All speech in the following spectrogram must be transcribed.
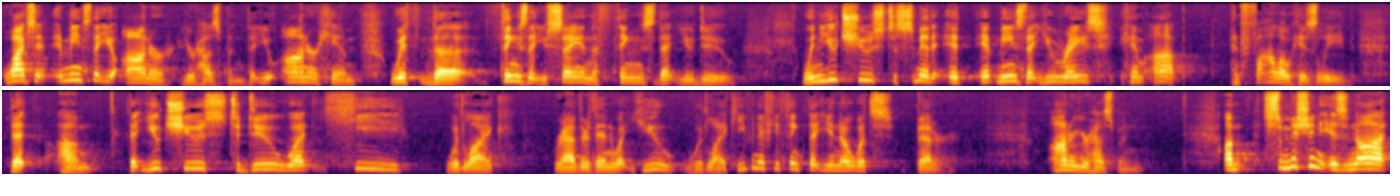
wives, it, it means that you honor your husband, that you honor him with the, things that you say and the things that you do. When you choose to submit, it, it means that you raise him up and follow his lead, that, um, that you choose to do what he would like rather than what you would like, even if you think that you know what's better. Honor your husband. Um, submission is not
